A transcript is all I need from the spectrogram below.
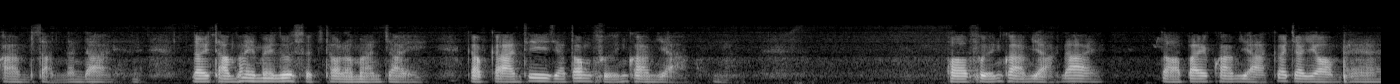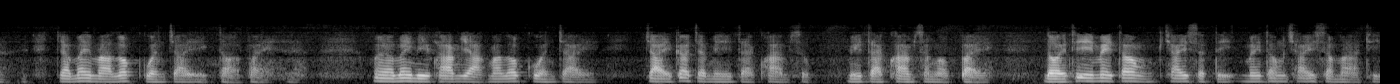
ความสั่นนั้นได้ เลยทำให้ไม่รู้สึกทรมานใจ กับการที่จะต้องฝืนความอยาก พอฝืนความอยากได้ ต่อไปความอยากก็จะยอมแพ้ จะไม่มารบกวนใจอีกต่อไป เมื่อไม่มีความอยากมารบกวนใจ ใจก็จะมีแต่ความสุข มีแต่ความสงบไป โดยที่ไม่ต้องใช้สติไม่ต้องใช้สมาธิ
